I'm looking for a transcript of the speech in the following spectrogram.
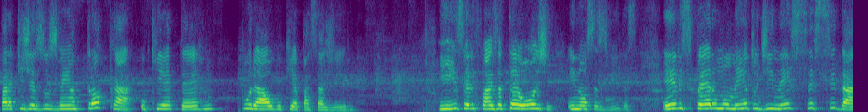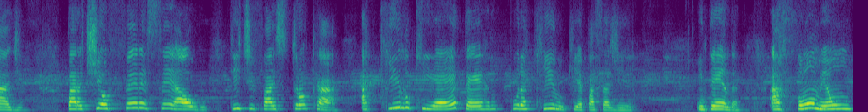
para que Jesus venha trocar o que é eterno por algo que é passageiro. E isso ele faz até hoje em nossas vidas. Ele espera um momento de necessidade para te oferecer algo que te faz trocar aquilo que é eterno por aquilo que é passageiro. Entenda, a fome é um,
